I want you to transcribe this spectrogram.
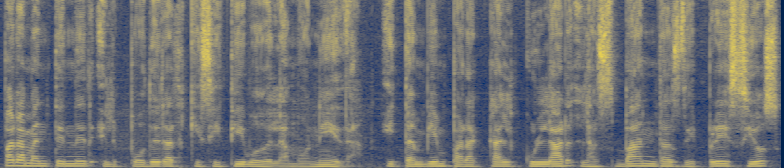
Para mantener el poder adquisitivo de la moneda y también para calcular las bandas de precios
